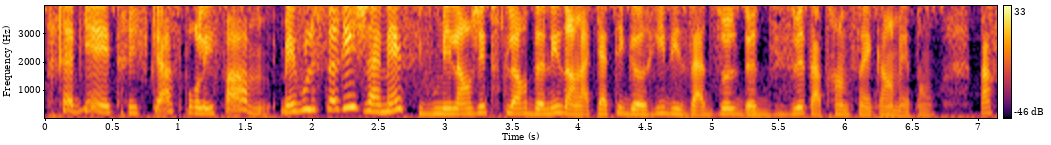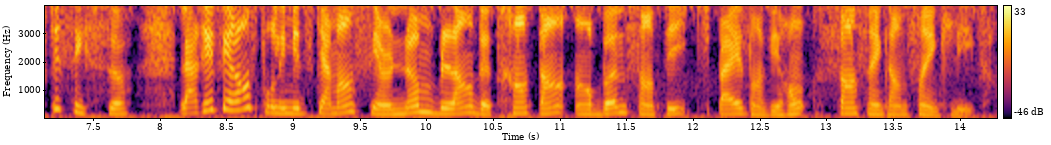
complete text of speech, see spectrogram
très bien être efficace pour les femmes. Mais vous le saurez jamais si vous mélangez toutes leurs données dans la catégorie des adultes de 18 à 35 ans, mettons. Parce que c'est ça. La référence pour les médicaments, c'est un homme blanc de 30 ans en bonne santé qui pèse environ 155 livres.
